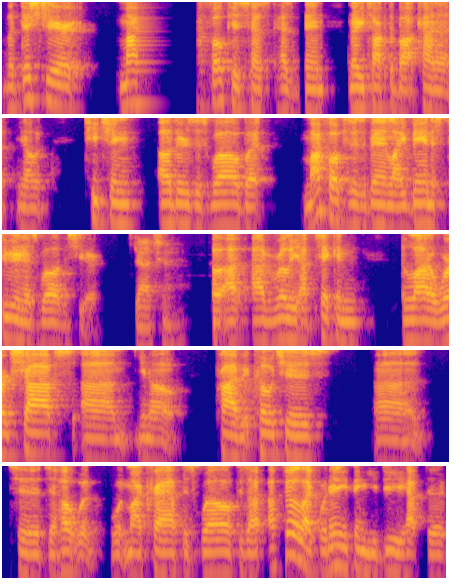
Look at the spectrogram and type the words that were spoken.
but this year, my focus has has been. I know you talked about kind of you know teaching others as well, but my focus has been like being a student as well this year. Gotcha. So I, I've really I've taken a lot of workshops. Um, you know, private coaches uh, to to help with with my craft as well. Because I, I feel like with anything you do, you have to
